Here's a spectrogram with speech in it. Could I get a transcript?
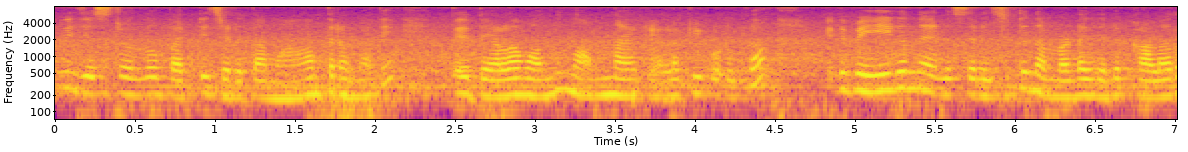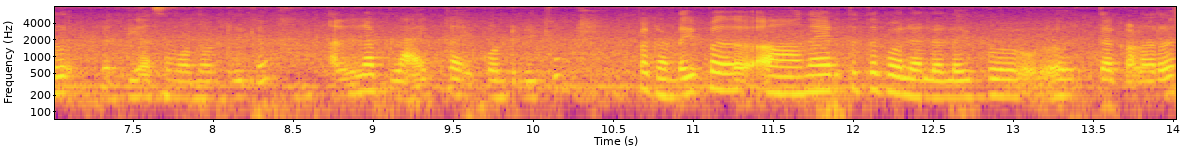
ഇത് ജസ്റ്റ് ഒന്ന് പറ്റിച്ചെടുത്താൽ മാത്രം മതി. തിള വന്ന് നന്നായിട്ട് ഇളക്കി കൊടുക്കുക. ഇത് വേകുന്നതനുസരിച്ചിട്ട് നമ്മുടെ ഇതിന്റെ കളറ് വ്യത്യാസം വന്നുകൊണ്ടിരിക്കും. നല്ല ബ്ലാക്ക് ആയിക്കൊണ്ടിരിക്കും. ഇപ്പോൾ കണ്ടോ? ഇപ്പോൾ നേരത്തെ പോലെ അല്ലല്ലോ ഇപ്പോൾ ഇത്തെ കളറ്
